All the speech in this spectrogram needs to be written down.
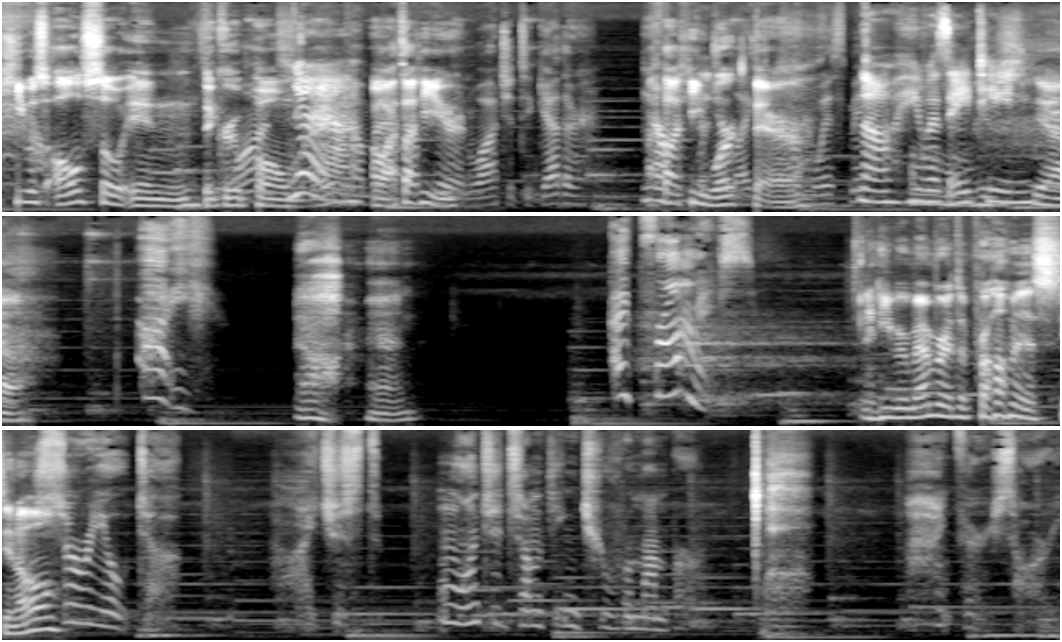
he was also in the group home, we Yeah. right? Oh, I thought he here and watch it together. I thought he worked like there. come with me? No, he was Oh, 18. Yeah. I, Oh man. I promise. And he remembered the promise, you know? Suriota. I just wanted something to remember. I'm very sorry.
